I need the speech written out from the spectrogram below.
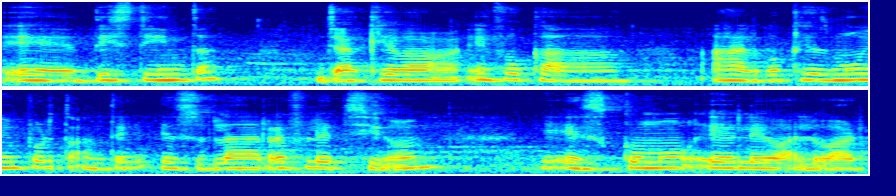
eh, distinta, ya que va enfocada a algo que es muy importante, es la reflexión, es como el evaluar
